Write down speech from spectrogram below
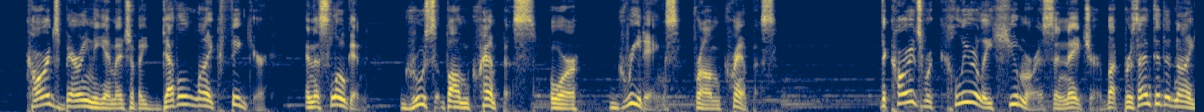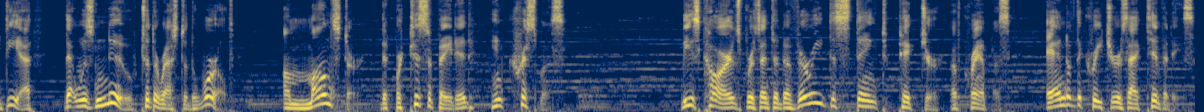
– cards bearing the image of a devil-like figure and the slogan Gruß vom Krampus, or Greetings from Krampus. The cards were clearly humorous in nature but presented an idea that was new to the rest of the world – a monster that participated in Christmas. These cards presented a very distinct picture of Krampus and of the creature's activities,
